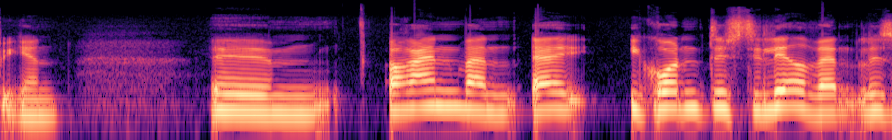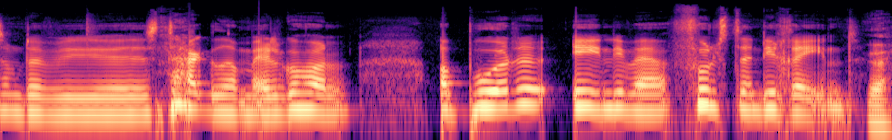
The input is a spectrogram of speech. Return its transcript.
igen. Øhm, og regnvand er i- grunden destilleret vand, ligesom da vi øh, snakkede om alkohol, og burde egentlig være fuldstændig rent. Ja.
